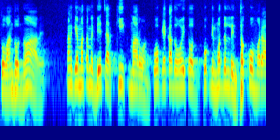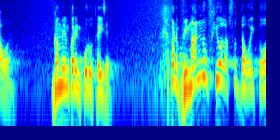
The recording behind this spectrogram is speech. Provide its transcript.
તો વાંધો ન આવે. કારણ કે એમાં તમે બે ચાર કીક મારો ને કોક એકાદો હોય તો કોકની મદદ લઈને ધક્કો મરાવો ને ગમે એમ કરીને પૂરું થઈ જાય. પણ વિમાનનું ફ્યુઅલ અશુદ્ધ હોય તો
